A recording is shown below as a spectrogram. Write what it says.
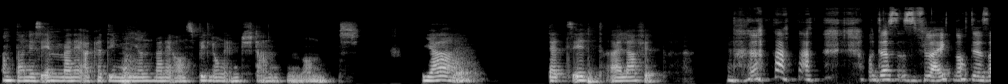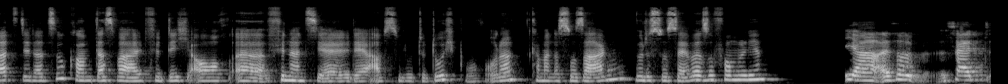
Und dann ist eben meine Akademie und meine Ausbildung entstanden. Und ja, that's it. I love it. Und das ist vielleicht noch der Satz, der dazu kommt. Das war halt für dich auch äh, finanziell der absolute Durchbruch, oder? Kann man das so sagen? Würdest du es selber so formulieren? Ja, also seit,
